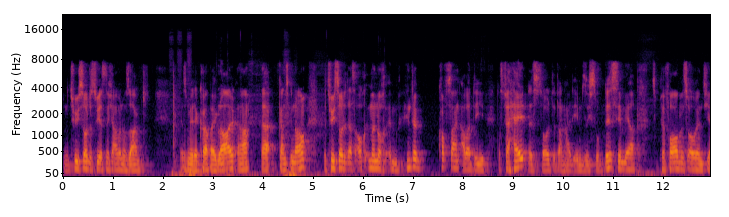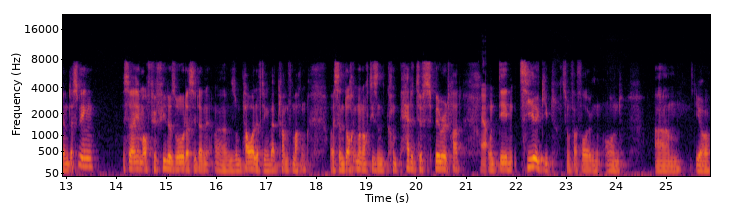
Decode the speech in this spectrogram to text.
Und natürlich solltest du jetzt nicht einfach nur sagen, ist mir der Körper egal, ja, ja, ganz genau. Natürlich sollte das auch immer noch im Hinterkopf sein, aber die, das Verhältnis sollte dann halt eben sich so ein bisschen mehr zu Performance orientieren. Deswegen ist ja eben auch für viele so, dass sie dann äh, so einen Powerlifting-Wettkampf machen, weil es dann doch immer noch diesen Competitive Spirit hat ja. und den Ziel gibt zum Verfolgen. Und ähm, ja.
